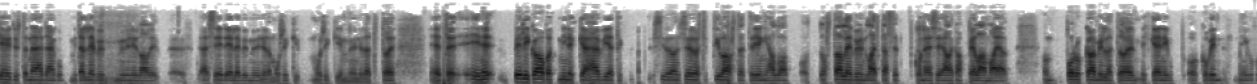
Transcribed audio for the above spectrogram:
kehitystä nähdään kuin mitä levymyynnillä oli, äh, CD-levymyynnillä, musiikki, musiikkien myynnillä. Että, toi, että ei ne pelikaupat minnekään häviä, että sillä on selvästi tilausta, että jengi haluaa ostaa levyyn, laittaa se koneeseen ja alkaa pelaamaan. Ja on porukkaa, millä toi, mitkä ei niinku ole kovin niinku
